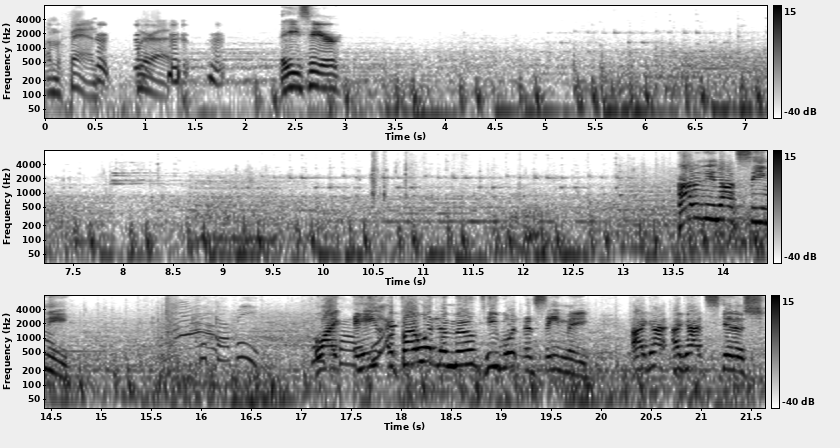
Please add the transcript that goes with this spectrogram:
I'm a fan. Where at? He's here. How did he not see me? Like he, if I wouldn't have moved, he wouldn't have seen me. I got, I got skittish.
